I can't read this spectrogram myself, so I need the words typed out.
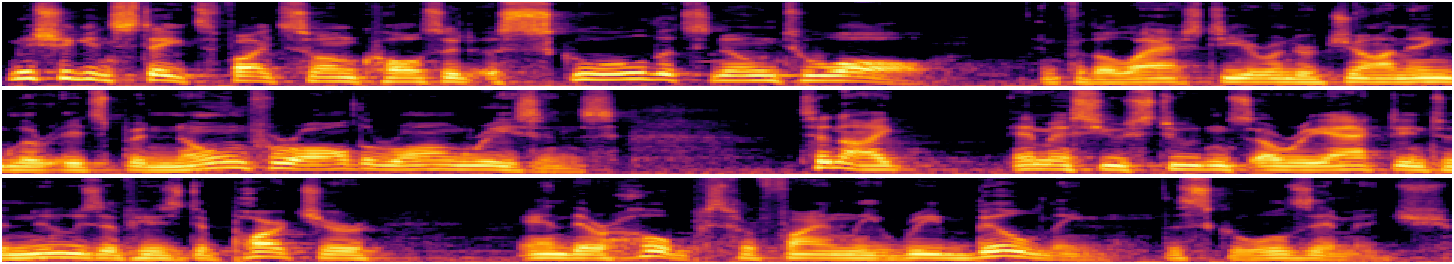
Michigan State's fight song calls it a school that's known to all. And for the last year under John Engler, it's been known for all the wrong reasons. Tonight, MSU students are reacting to news of his departure and their hopes for finally rebuilding the school's image.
